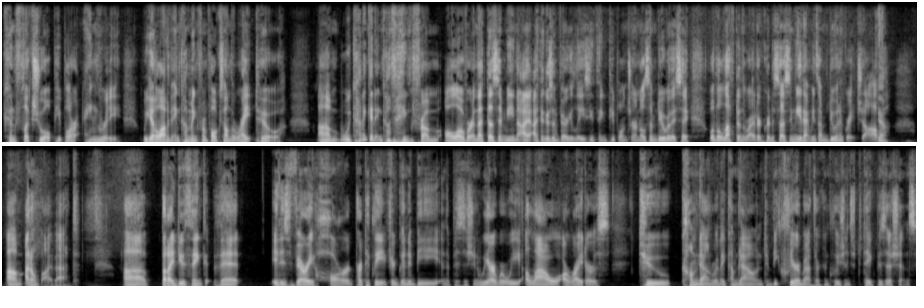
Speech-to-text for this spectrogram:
conflictual. People are angry. We get a lot of incoming from folks on the right too. Um, we kind of get incoming from all over. And that doesn't mean I, I, think there's a very lazy thing people in journalism do where they say, well, the left and the right are criticizing me. That means I'm doing a great job. Yeah. Um, I don't buy that. Uh, but I do think that it is very hard, particularly if you're going to be in the position we are, where we allow our writers to come down where they come down, to be clear about their conclusions, to take positions.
